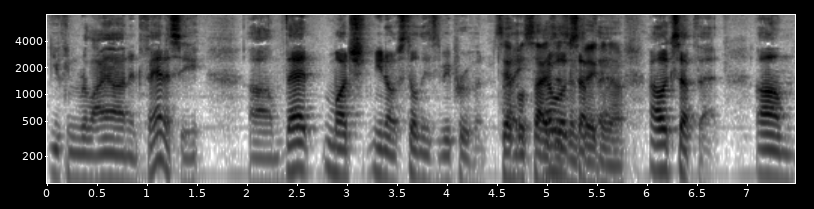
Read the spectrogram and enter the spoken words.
you can rely on in fantasy. Um, that much, you know, still needs to be proven. Sample size I isn't accept big that. enough. I'll accept that. Um,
